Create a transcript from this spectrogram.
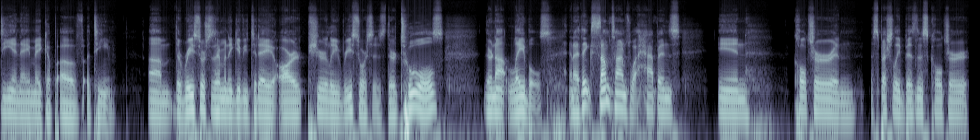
DNA makeup of a team. Um, the resources I'm going to give you today are purely resources. They're tools. They're not labels. And I think sometimes what happens in culture and especially business culture,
